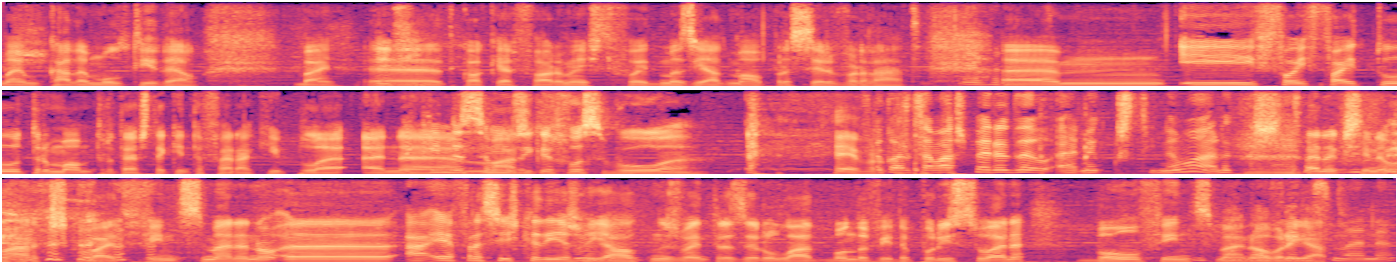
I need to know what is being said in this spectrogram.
também um bocado a multidão. Bem, eh, de qualquer forma, isto foi demasiado mal para ser verdade. É verdade. Ahm, e foi feito o termómetro desta quinta-feira aqui pela Ana. É que ainda se a música fosse boa, É Agora verdade. estava à espera da Ana Cristina Marques. Ana Cristina Marques, que vai de fim de semana. Não, ah, ah, é a Francisca Dias Real que nos vem trazer o lado bom da vida. Por isso, Ana, bom fim de semana. Bom fim de Obrigado. semana.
